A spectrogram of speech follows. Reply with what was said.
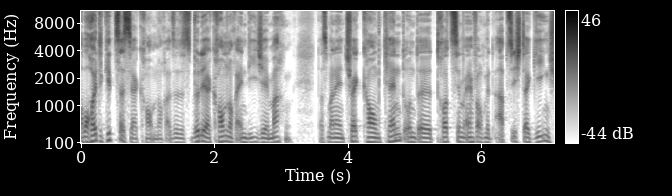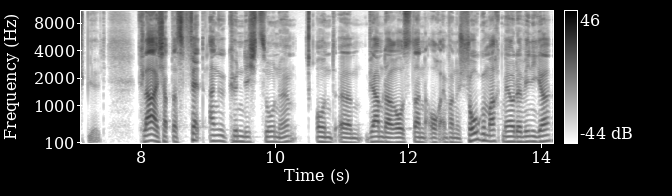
Aber heute gibt es das ja kaum noch. Also das würde ja kaum noch ein DJ machen, dass man einen Track kaum kennt und äh, trotzdem einfach mit Absicht dagegen spielt. Klar, ich habe das fett angekündigt, so, ne? Und ähm, wir haben daraus dann auch einfach eine Show gemacht, mehr oder weniger.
